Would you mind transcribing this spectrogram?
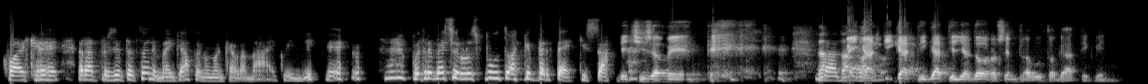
qualche rappresentazione, ma il gatto non mancava mai, quindi potrebbe essere lo spunto anche per te, chissà. Decisamente. ma i gatti, i, gatti, i gatti li adoro, ho sempre avuto gatti, quindi.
